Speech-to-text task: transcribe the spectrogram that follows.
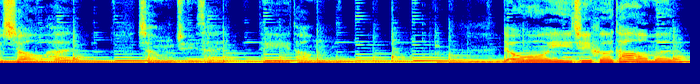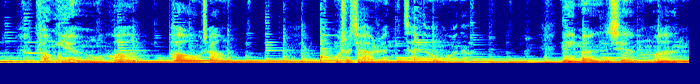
的小孩相聚在地堂，要我一起和他们放烟花炮仗。我说家人在等我呢，你们先玩。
